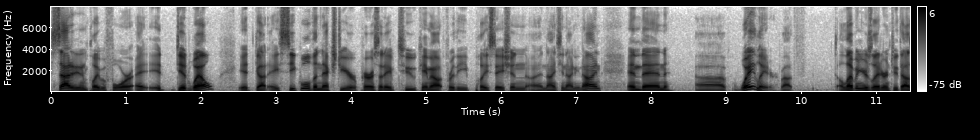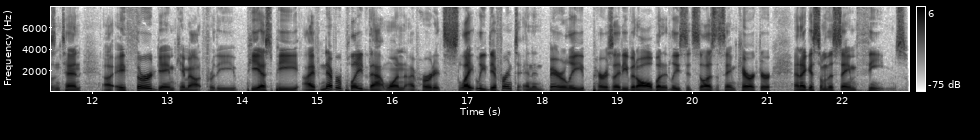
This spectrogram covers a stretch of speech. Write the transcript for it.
sad I didn't play before. It, it, did well. It got a sequel the next year. Parasite Eve 2 came out for the PlayStation uh, in 1999, and then uh, way later, about 11 years later in 2010, uh, a third game came out for the PSP. I've never played that one. I've heard it's slightly different and then barely Parasite Eve at all, but at least it still has the same character and I guess some of the same themes.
